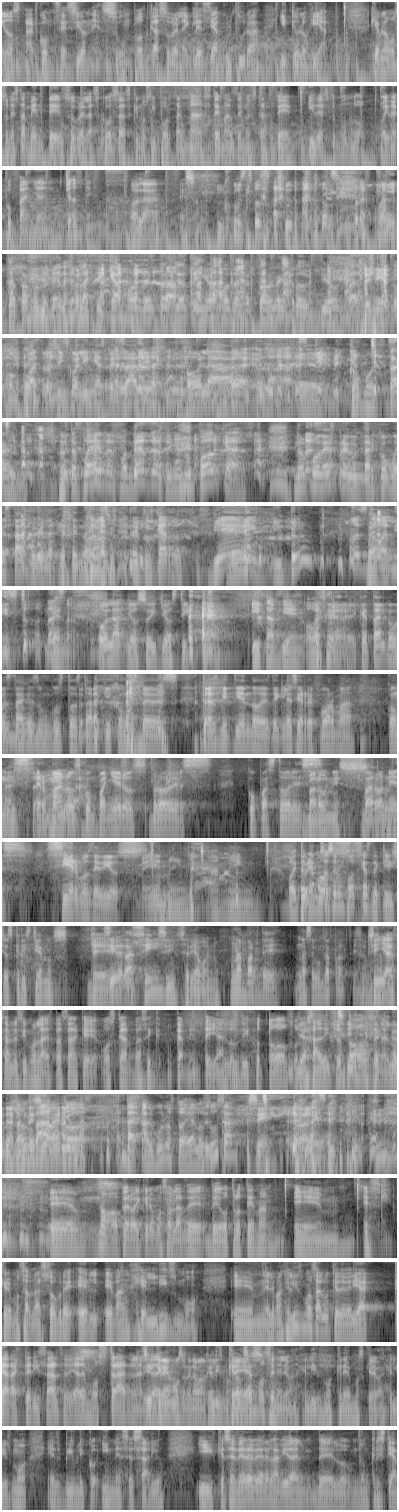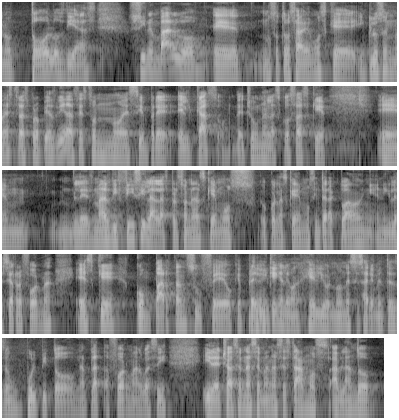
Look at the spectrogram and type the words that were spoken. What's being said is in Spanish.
bienvenidos a Confesiones, un podcast sobre la iglesia, cultura y teología. Aquí hablamos honestamente sobre las cosas que nos importan más, temas de nuestra fe y de este mundo. Hoy me acompañan Justin. Hola, es un gusto saludarlos por aquí. tratamos de practicamos esto, Justin, íbamos a hacer toda una introducción. Tenía como cuatro o cinco líneas pensadas. Y, hola. hola, eh, ¿cómo están? No te pueden responder, Justin, es un podcast. No puedes preguntar cómo están porque la gente no. en tus carros. Bien. ¿Y tú? No estaba listo. bueno. Hola, yo soy Justin. Y también Oscar. ¿Qué tal? ¿Cómo están? Es un gusto estar aquí con ustedes, transmitiendo desde Iglesia Reforma con mis hermanos, compañeros, brothers, copastores. Varones. Varones. Siervos de Dios. Amén. Amén. Hoy Deberíamos hacer un podcast de clichés cristianos sí, ¿verdad? Sí. Sí, sería bueno. Una parte, una segunda parte. sí, ya establecimos la vez pasada que Oscar básicamente ya los dijo todos, o los ha dicho todos en algún, escenario. algunos todavía los usa. Sí. Eh, no, pero hoy queremos hablar de, otro tema. Eh, es, queremos hablar sobre el evangelismo. Eh, el evangelismo es algo que debería caracterizar, se debería demostrar en la vida. Sí, creemos en el evangelismo. Creemos en el evangelismo, creemos que el evangelismo es bíblico y necesario y que se debe ver en la vida de, un cristiano todos los días. Sin embargo, eh, nosotros sabemos que incluso en nuestras propias vidas esto no es siempre el caso. De hecho, una de las cosas que eh, es más difícil a las personas que hemos o con las que hemos interactuado en, Iglesia Reforma es que compartan su fe o que prediquen el Evangelio, no necesariamente desde un púlpito o una plataforma, algo así. Y de hecho hace unas semanas estábamos hablando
